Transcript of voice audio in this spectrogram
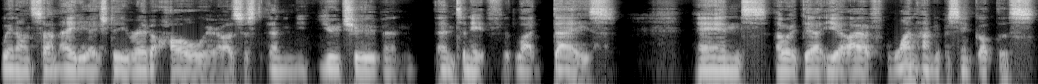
went on some ADHD rabbit hole where I was just in YouTube and internet for like days. And I worked out, yeah, I have 100% got this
